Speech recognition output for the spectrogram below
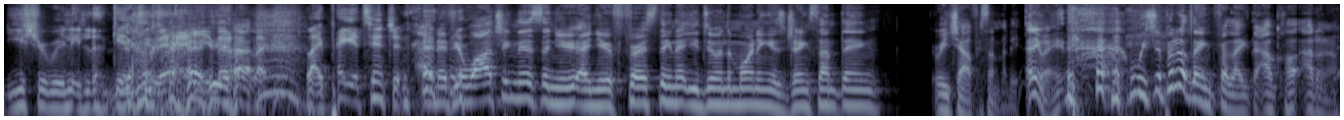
you should really look into that. You know, Yeah. like, like pay attention. and if you're watching this and you and your first thing that you do in the morning is drink something, reach out for somebody. Anyway, we should put a link for like the alcohol. I don't know.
